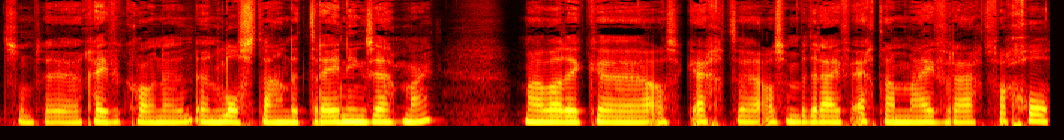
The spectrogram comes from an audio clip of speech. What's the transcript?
soms uh, geef ik gewoon een, een, losstaande training, zeg maar. Maar wat ik, als ik echt, als een bedrijf echt aan mij vraagt van, goh,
